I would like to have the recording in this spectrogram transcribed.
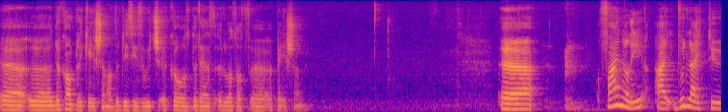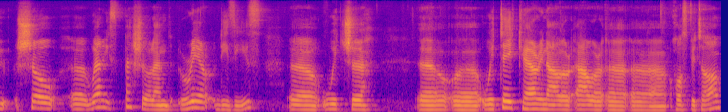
uh, uh the complication of the disease which caused the death a lot of patient. Uh, finally, I would like to show a very special and rare disease uh, which uh, uh, we take care in our, our hospital.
